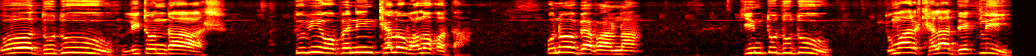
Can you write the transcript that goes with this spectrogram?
ও দুদু, লিটন দাস, তুমি ওপেনিং খেলো ভালো কথা। কোনো ব্যাপার না। কিন্তু দুদু, তোমার খেলা দেখলি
